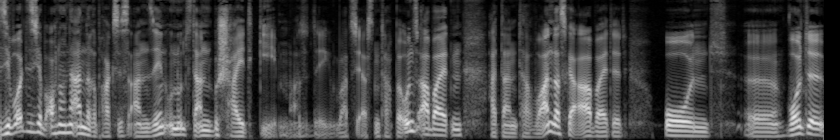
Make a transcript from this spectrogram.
Sie wollte sich aber auch noch eine andere Praxis ansehen und uns dann Bescheid geben. Also die war zuerst einen Tag bei uns arbeiten, hat dann einen Tag woanders gearbeitet und äh, wollte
